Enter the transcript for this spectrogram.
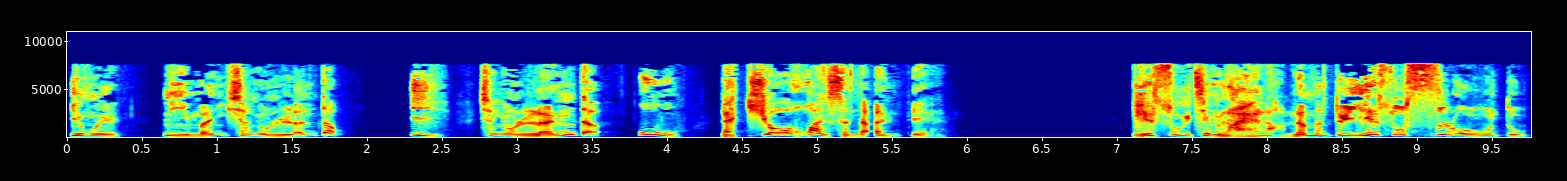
因为你们想用人的意，想用人的物来交换神的恩典。”耶稣已经来了，人们对耶稣视若无睹，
